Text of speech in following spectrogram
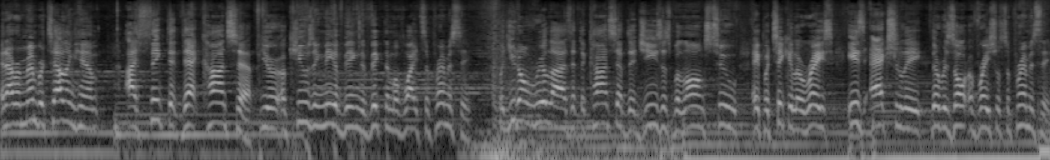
And I remember telling him, I think that that concept, you're accusing me of being the victim of white supremacy, but you don't realize that the concept that Jesus belongs to a particular race is actually the result of racial supremacy.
